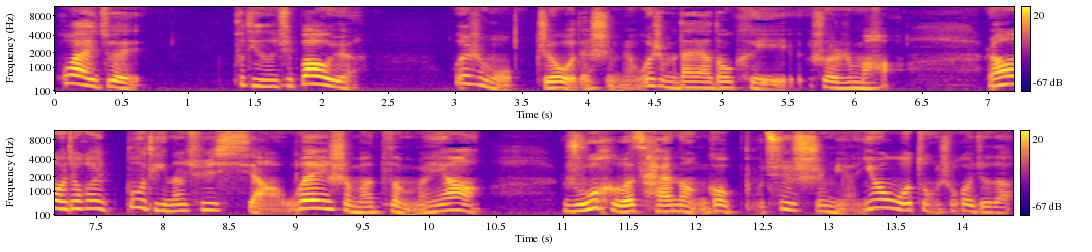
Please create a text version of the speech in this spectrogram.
怪罪，不停的去抱怨，为什么只有我在失眠？为什么大家都可以睡得这么好？然后我就会不停的去想，为什么？怎么样？如何才能够不去失眠？因为我总是会觉得，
